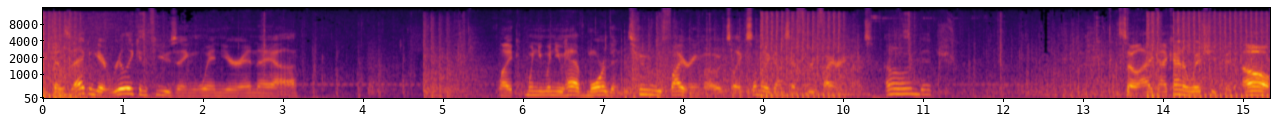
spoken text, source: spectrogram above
because that can get really confusing when you're in a, uh, like, when you when you have more than two firing modes, like, some of the guns have three firing modes. Oh, bitch. So I, I kind of wish you could, oh,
